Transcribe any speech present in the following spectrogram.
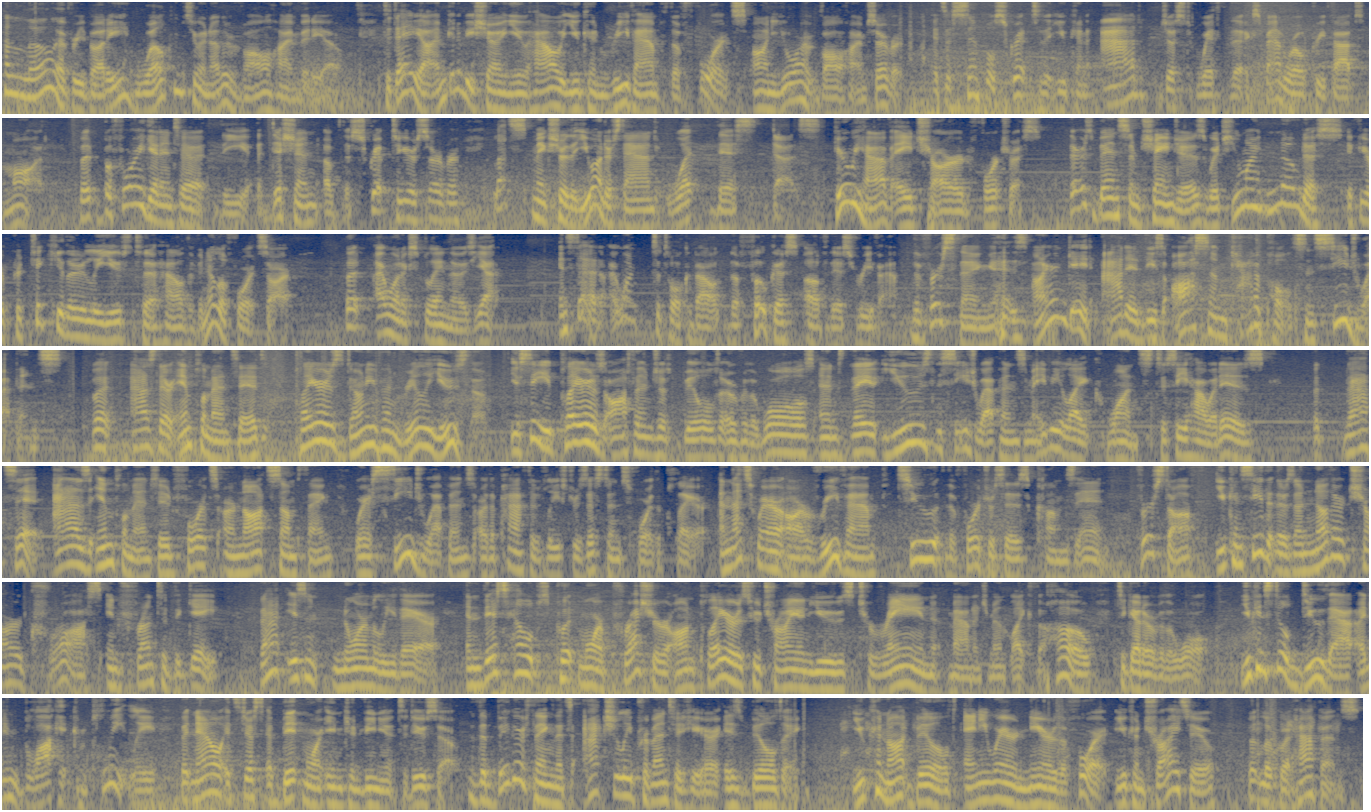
Hello everybody, welcome to another Valheim video. Today uh, I'm going to be showing you how you can revamp the forts on your Valheim server. It's a simple script that you can add just with the Expand World Prefabs mod. But before I get into the addition of the script to your server, let's make sure that you understand what this does. Here we have a charred fortress. There's been some changes which you might notice if you're particularly used to how the vanilla forts are, but I won't explain those yet. Instead, I want to talk about the focus of this revamp. The first thing is Iron Gate added these awesome catapults and siege weapons. But as they're implemented, players don't even really use them. You see, players often just build over the walls and they use the siege weapons maybe like once to see how it is, but that's it. As implemented, forts are not something where siege weapons are the path of least resistance for the player. And that's where our revamp to the fortresses comes in. First off, you can see that there's another charred cross in front of the gate. That isn't normally there, and this helps put more pressure on players who try and use terrain management like the hoe to get over the wall. You can still do that, I didn't block it completely, but now it's just a bit more inconvenient to do so. The bigger thing that's actually prevented here is building. You cannot build anywhere near the fort. You can try to, but look what happens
